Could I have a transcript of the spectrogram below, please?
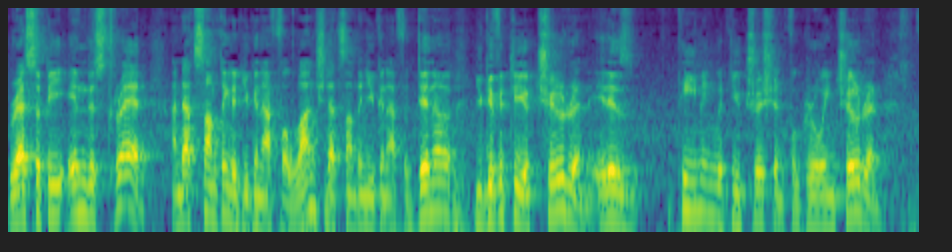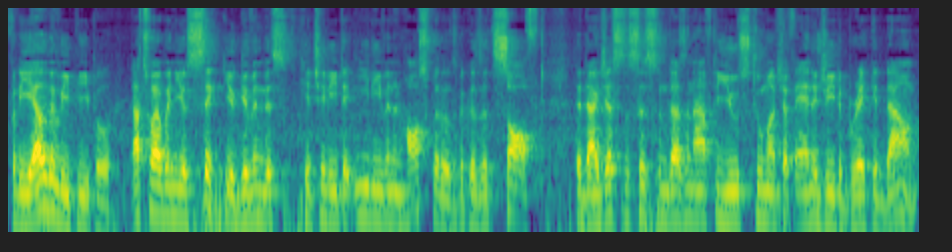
recipe in this thread. And that's something that you can have for lunch, that's something you can have for dinner. You give it to your children. It is teeming with nutrition for growing children. For the elderly people, that's why when you're sick, you're given this khichdi to eat even in hospitals because it's soft. The digestive system doesn't have to use too much of energy to break it down.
